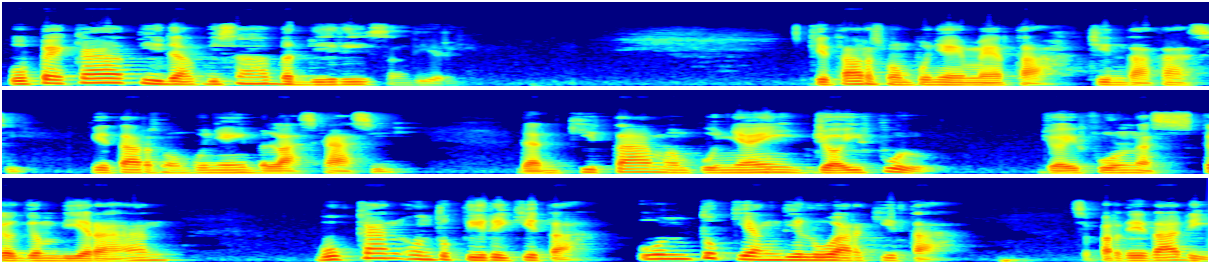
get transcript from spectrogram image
UPK tidak bisa berdiri sendiri. Kita harus mempunyai meta, cinta kasih. Kita harus mempunyai belas kasih. Dan kita mempunyai joyful, joyfulness, kegembiraan, bukan untuk diri kita, untuk yang di luar kita. Seperti tadi,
